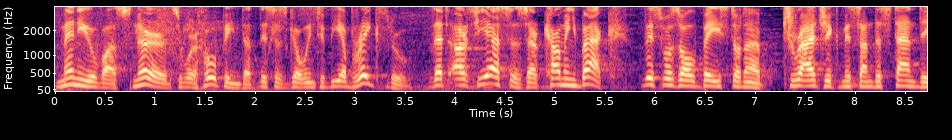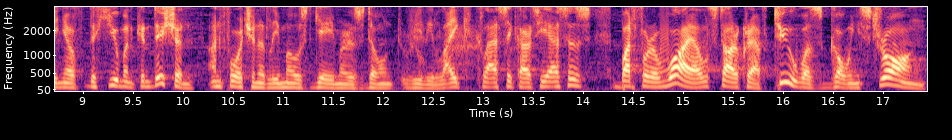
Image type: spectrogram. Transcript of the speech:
many of us nerds were hoping that this is going to be a breakthrough, that RTSs are coming back. This was all based on a tragic misunderstanding of the human condition. Unfortunately, most gamers don't really like classic RTSs, but for a while, StarCraft 2 was going strong.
